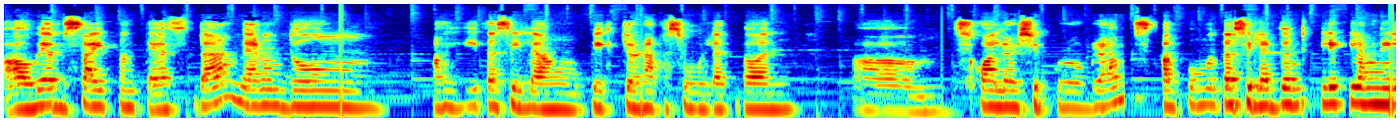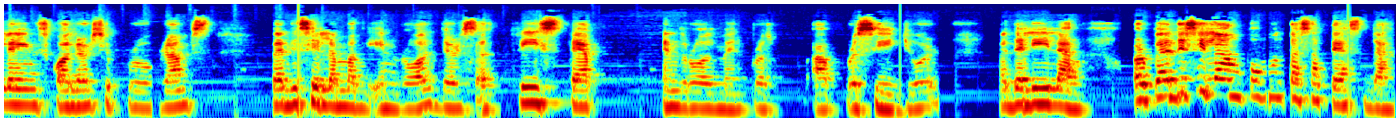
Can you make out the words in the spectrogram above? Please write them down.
ah, website ng TESDA. Meron dong makikita silang picture na kasulat doon, um, scholarship programs. Pag pumunta sila doon, click lang nila yung scholarship programs. Pwede sila mag-enroll. There's a three-step enrollment pro- ah, procedure. Madali lang. Or pwede silang pumunta sa TESDA.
